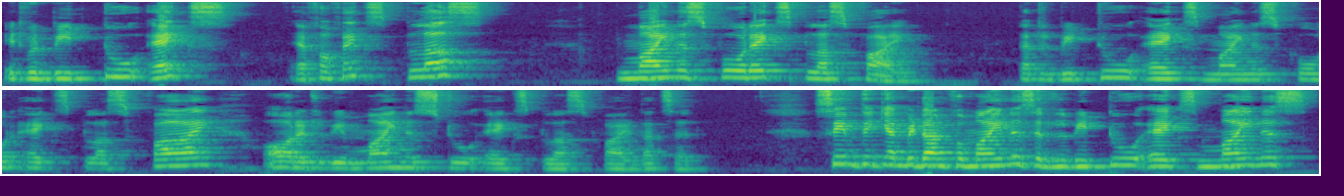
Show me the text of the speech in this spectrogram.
it would be 2x f of x plus minus 4x plus 5. That will be 2x minus 4x plus 5 or it will be minus 2x plus 5. That's it. Same thing can be done for minus. It will be 2x minus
